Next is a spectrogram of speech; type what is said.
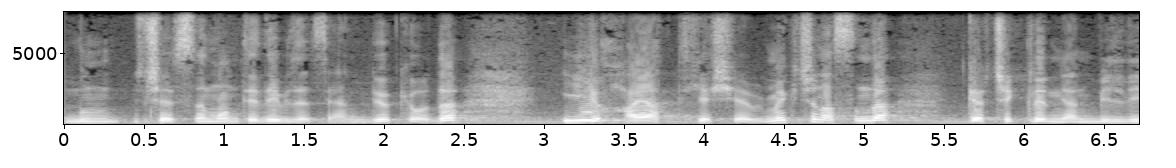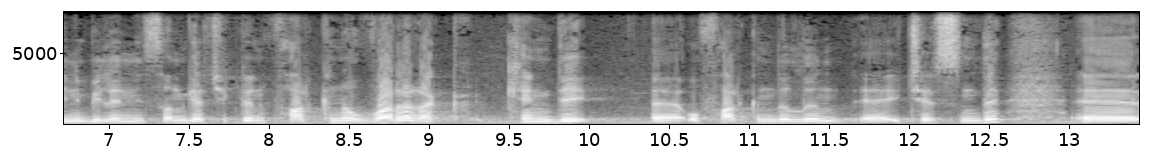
bunun içerisine monte edebiliriz. Yani diyor ki orada iyi hayat yaşayabilmek için aslında gerçeklerin yani bildiğini bilen insanın gerçeklerin farkına vararak kendi e, o farkındalığın e, içerisinde e,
